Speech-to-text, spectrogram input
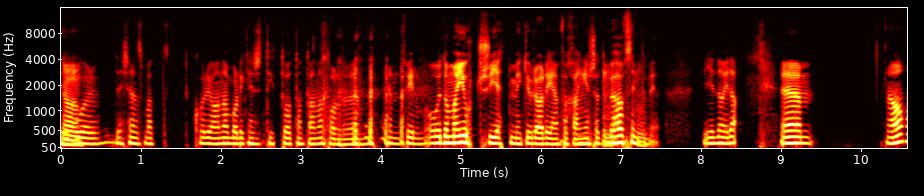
Det, Ja. går, det känns som att koreanerna borde kanske titta åt något annat håll nu än hämndfilm. Och de har gjort så jättemycket bra redan för genren så att det Mm, behövs inte mm. mer. Vi är nöjda. Ehm, ja,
